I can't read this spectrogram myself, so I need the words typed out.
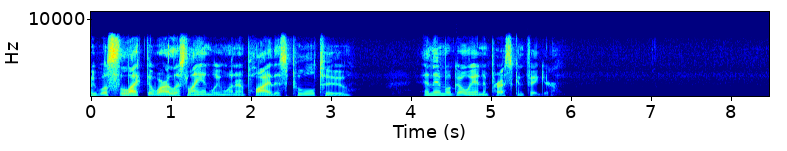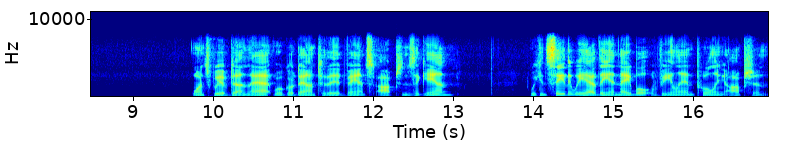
We will select the wireless LAN we want to apply this pool to, and then we'll go in and press configure. Once we have done that, we'll go down to the advanced options again we can see that we have the enable VLAN pooling option.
